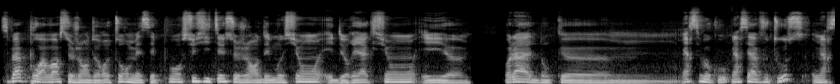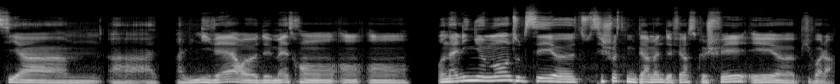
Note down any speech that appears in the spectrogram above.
c'est pas pour avoir ce genre de retour, mais c'est pour susciter ce genre d'émotions et de réactions et euh, voilà. Donc euh, merci beaucoup, merci à vous tous, merci à à, à l'univers de mettre en, en, en en alignement toutes ces toutes ces choses qui me permettent de faire ce que je fais et puis voilà.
